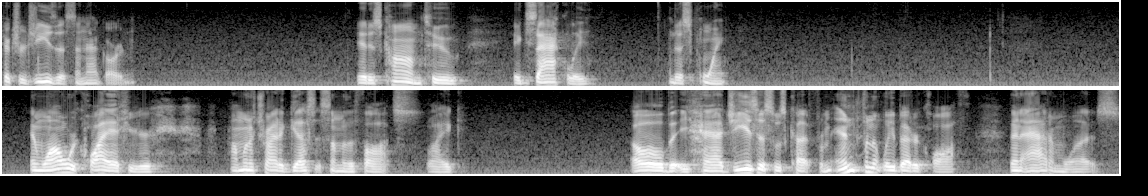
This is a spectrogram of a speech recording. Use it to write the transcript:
Picture Jesus in that garden. It has come to exactly this point. And while we're quiet here, I'm going to try to guess at some of the thoughts. Like, oh, but yeah, Jesus was cut from infinitely better cloth than Adam was.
